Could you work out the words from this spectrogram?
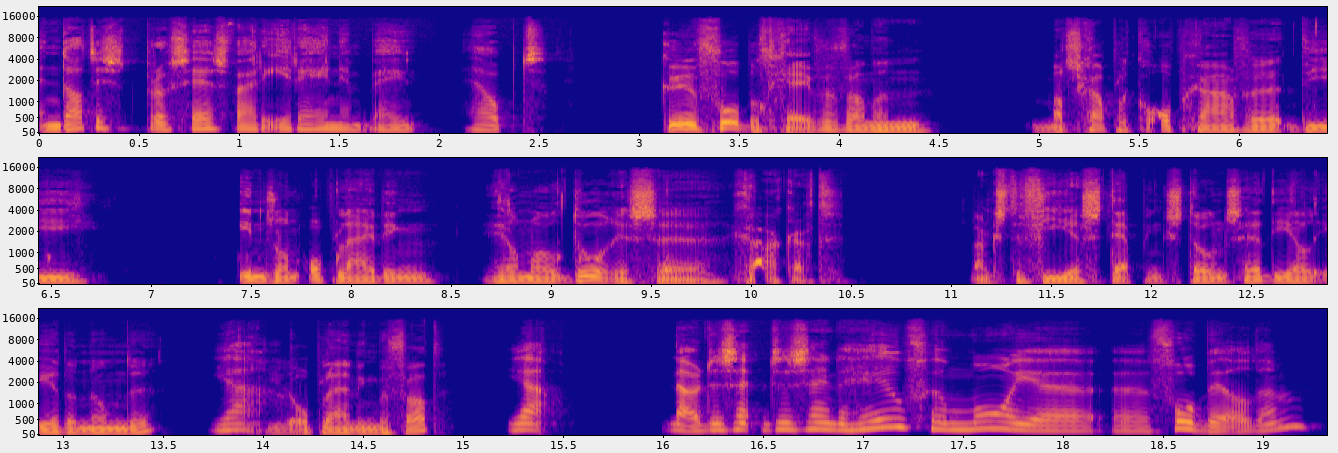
En dat is het proces waar Irene bij helpt. Kun je een voorbeeld geven van een maatschappelijke opgave die in zo'n opleiding helemaal door is uh, geakkerd? Langs de vier stepping stones hè, die je al eerder noemde, ja. die de opleiding bevat? Ja, nou, er zijn er, zijn er heel veel mooie uh, voorbeelden.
